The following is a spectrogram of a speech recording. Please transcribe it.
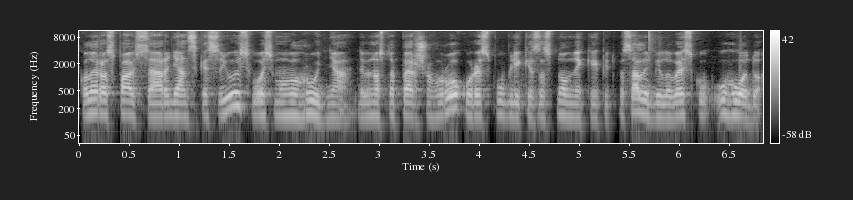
Коли розпався Радянський Союз, 8 грудня 91-го року республіки-засновники підписали Біловезьку угоду,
